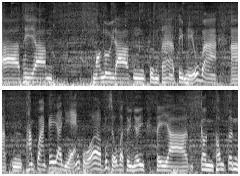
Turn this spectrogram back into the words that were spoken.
à, thì à, mọi người là ừ, cùng ta tìm hiểu và à, ừ, tham quan cái à, dự án của Phước Sửu và Thùy Nhi thì à, cần thông tin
